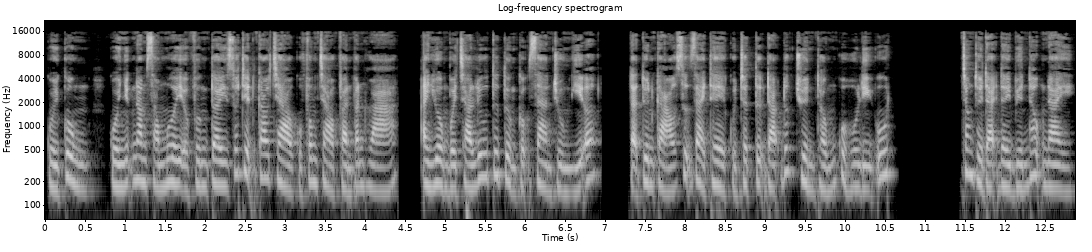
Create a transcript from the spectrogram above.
Cuối cùng, cuối những năm 60 ở phương Tây xuất hiện cao trào của phong trào phản văn hóa, ảnh hưởng bởi trào lưu tư tưởng cộng sản chủ nghĩa, đã tuyên cáo sự giải thể của trật tự đạo đức truyền thống của Hollywood. Trong thời đại đầy biến động này,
